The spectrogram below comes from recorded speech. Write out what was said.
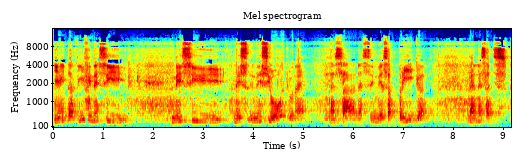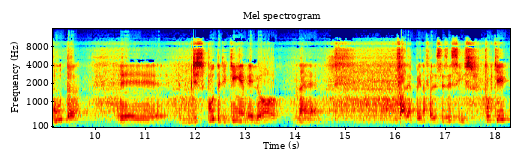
e ainda vive nesse nesse nesse, nesse ódio, né, nessa, nessa, nessa briga, né, nessa disputa é, disputa de quem é melhor, né, vale a pena fazer esse exercício. Porque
